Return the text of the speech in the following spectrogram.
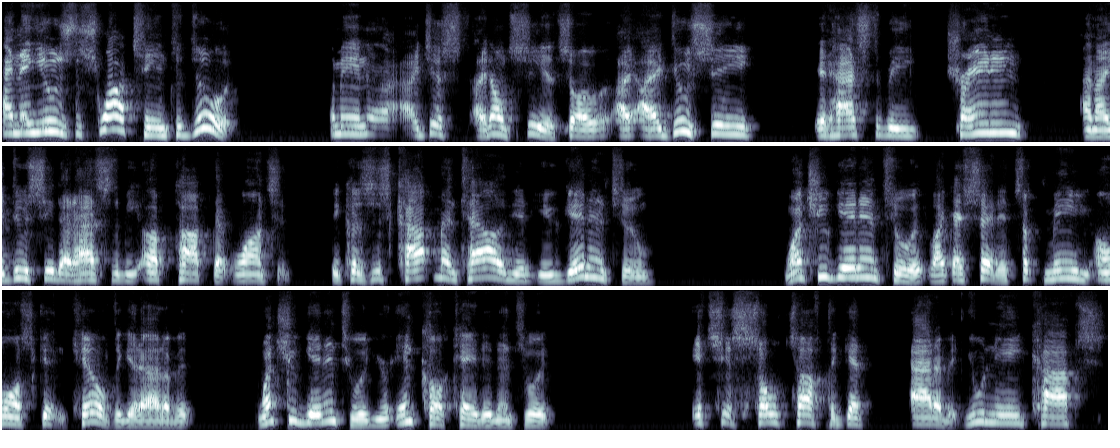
and they used the SWAT team to do it. I mean, I just I don't see it. So I, I do see it has to be training, and I do see that has to be up top that wants it because this cop mentality that you get into, once you get into it, like I said, it took me almost getting killed to get out of it. Once you get into it, you're inculcated into it. It's just so tough to get out of it. You need cops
